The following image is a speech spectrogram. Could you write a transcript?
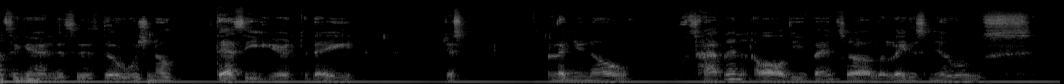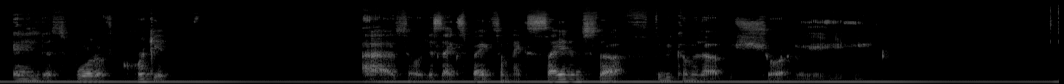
once again, this is the original Desi here today. Just letting you know what's happening, all the events, all the latest news in the sport of cricket. Uh, so just expect some exciting stuff to be coming up shortly.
